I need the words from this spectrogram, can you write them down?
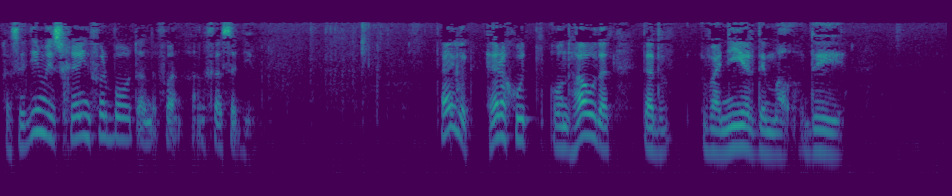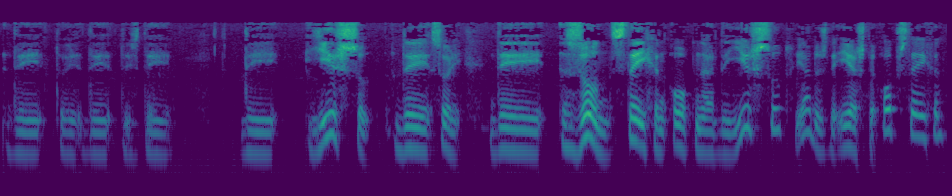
Chassadim is geen verbod aan, van, aan chassadim. Eigenlijk, erg goed onthoud dat, dat wanneer de, de, de, de, de, dus de, de Jirsut, de, sorry, de zon stegen op naar de Jirsut, ja, dus de eerste opstegen,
